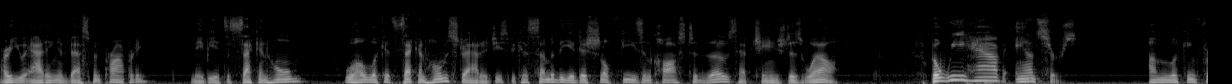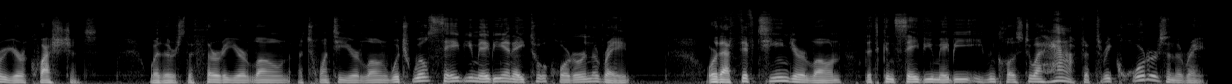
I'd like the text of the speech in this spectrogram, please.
Are you adding investment property? Maybe it's a second home. We'll look at second home strategies because some of the additional fees and costs to those have changed as well. But we have answers. I'm looking for your questions. Whether it's the 30 year loan, a 20 year loan, which will save you maybe an eight to a quarter in the rate, or that 15 year loan that can save you maybe even close to a half to three quarters in the rate.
